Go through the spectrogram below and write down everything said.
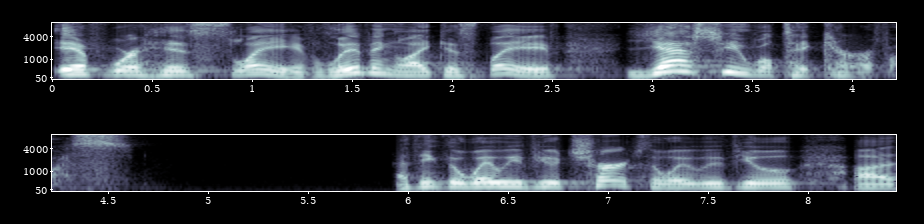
if we're His slave, living like His slave, yes, He will take care of us. I think the way we view church, the way we view uh,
